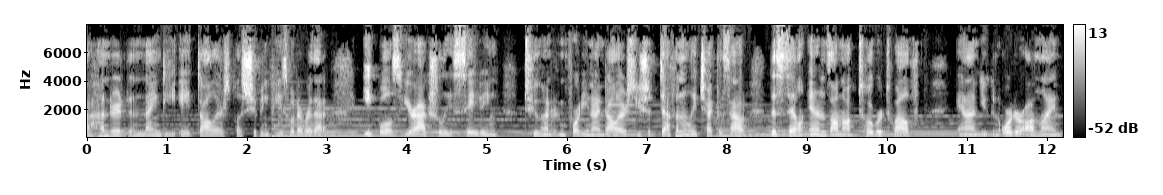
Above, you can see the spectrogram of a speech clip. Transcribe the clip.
$198 plus shipping fees, whatever that equals, you're actually saving $249. You should definitely check this out. This sale ends on October 12th, and you can order online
